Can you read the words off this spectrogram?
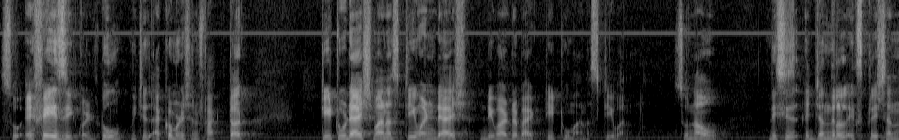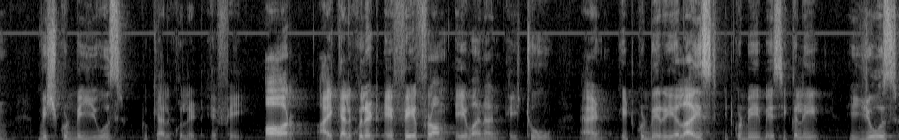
So, F A is equal to which is accommodation factor T 2 dash minus T 1 dash divided by T 2 minus T 1. So, now this is a general expression which could be used to calculate F A or I calculate F A from A 1 and A 2 and it could be realized it could be basically used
